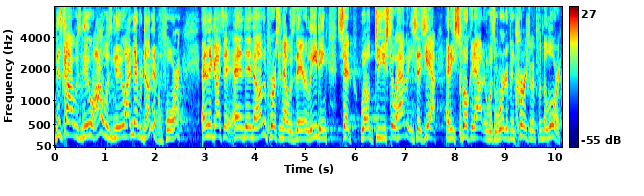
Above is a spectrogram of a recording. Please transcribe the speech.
This guy was new. I was new. I'd never done it before. And the guy said, and then the other person that was there leading said, Well, do you still have it? He says, Yeah. And he spoke it out. It was a word of encouragement from the Lord.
